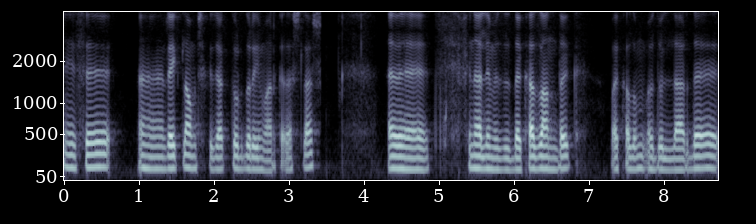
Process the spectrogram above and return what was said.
Neyse e, reklam çıkacak durdurayım arkadaşlar. Evet, finalimizi de kazandık. Bakalım ödüllerde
